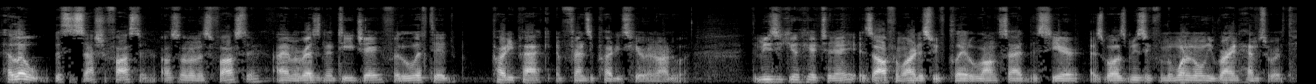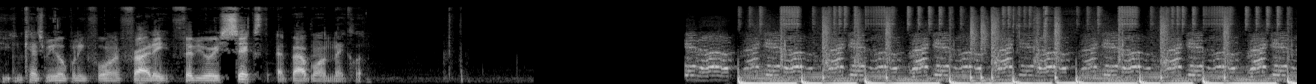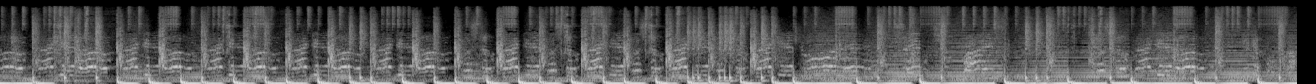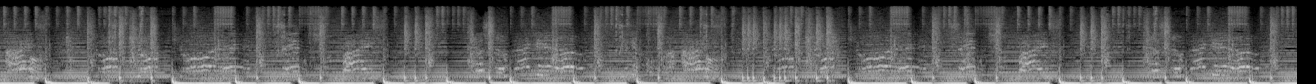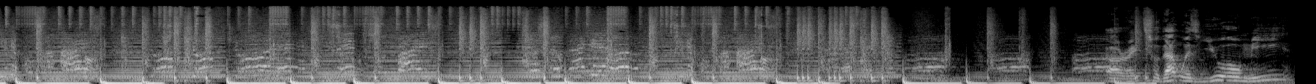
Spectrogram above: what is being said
Hello, this is Sasha Foster, also known as Foster. I am a resident DJ for the Lifted, Party Pack, and Frenzy Parties here in Ottawa. The music you'll hear today is all from artists we've played alongside this year, as well as music from the one and only Ryan Hemsworth, who you can catch me opening for on Friday, February 6th at Babylon Nightclub. it up, back it up, back it up, back it up,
